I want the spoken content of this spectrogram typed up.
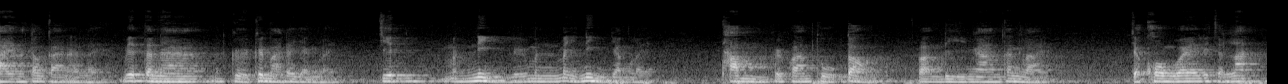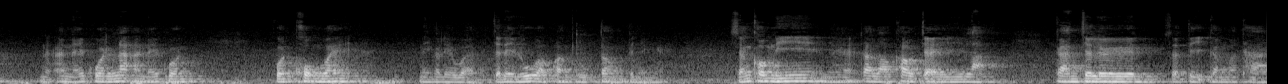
ายมันต้องการอะไร เวทนามันเกิดขึ้นมาได้อย่างไร จิตมันนิ่งหรือมันไม่นิ่งอย่างไรธรรมคือความถูกต้องความดีงามทั้งหลาย จะคงไว้หรือจะละนะอันไหนควรละ อันไหนควรควรคงไว้นี่ก็เรียกว่า จะได้รู้ว่าความถูกต้องเป็นยังไง สังคมนี้นะถ้าเราเข้าใจหลักการเจริญสติกรรมฐาน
